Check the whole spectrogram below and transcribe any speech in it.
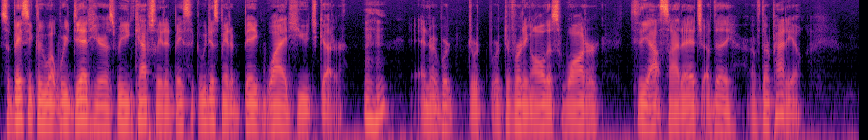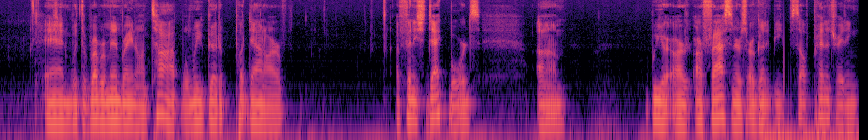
So basically, what we did here is we encapsulated. Basically, we just made a big, wide, huge gutter, Mm-hmm. and we're, we're we're diverting all this water to the outside edge of the of their patio. And with the rubber membrane on top, when we go to put down our uh, finished deck boards, um, we are our, our fasteners are going to be self penetrating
